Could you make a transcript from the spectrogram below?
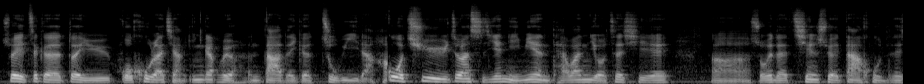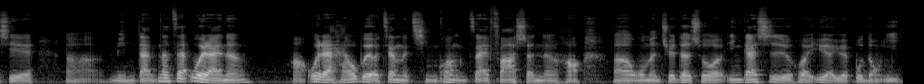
所以这个对于国库来讲，应该会有很大的一个注意的哈。过去这段时间里面，台湾有这些呃所谓的欠税大户的这些呃名单，那在未来呢？啊，未来还会不会有这样的情况再发生呢？哈，呃，我们觉得说应该是会越来越不容易。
